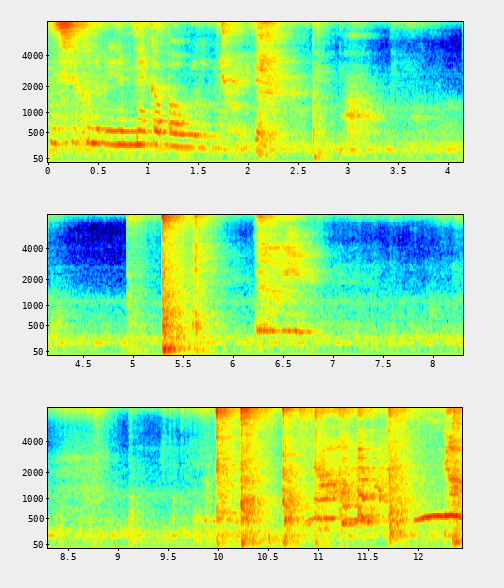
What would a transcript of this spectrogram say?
This is going to be a mega bowling tree. No!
